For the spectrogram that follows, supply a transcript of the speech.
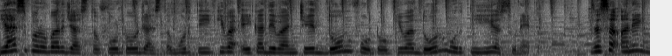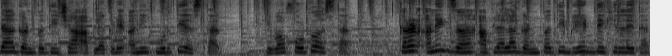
याचबरोबर जास्त फोटो जास्त मूर्ती किंवा एका देवांचे दोन फोटो किंवा दोन मूर्तीही असू नयेत. जसं अनेकदा गणपतीच्या आपल्याकडे अनेक मूर्ती असतात किंवा फोटो असतात. कारण अनेक जण आपल्याला गणपती भेट देखील देतात.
